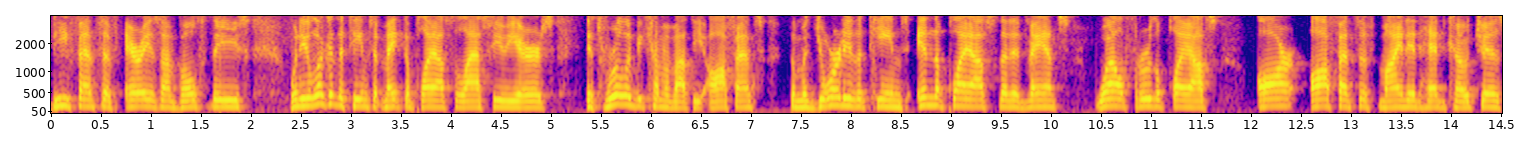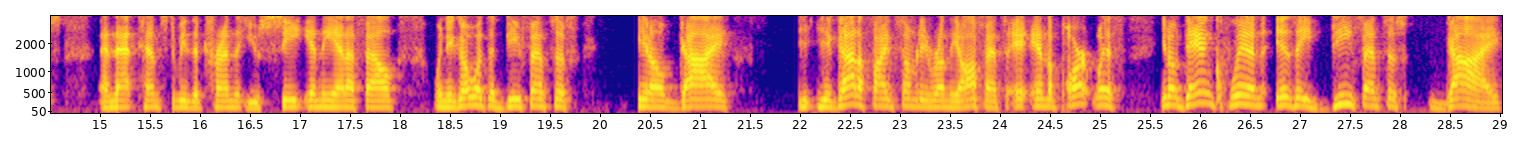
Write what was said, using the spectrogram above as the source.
defensive areas on both these. When you look at the teams that make the playoffs the last few years, it's really become about the offense. The majority of the teams in the playoffs that advance well through the playoffs are offensive minded head coaches. And that tends to be the trend that you see in the NFL. When you go with a defensive, you know, guy, you, you got to find somebody to run the offense. And, and the part with, you know, Dan Quinn is a defensive guy,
